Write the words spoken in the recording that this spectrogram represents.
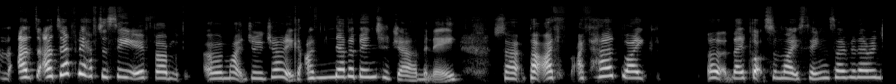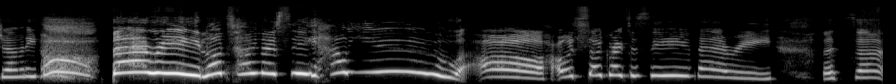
Um, I I definitely have to see if um I might do Germany. I've never been to Germany, so but I've I've heard like uh, they've got some like things over there in Germany. Barry, long time no see. How you? Oh, oh, it's so great to see you, Barry. But uh,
